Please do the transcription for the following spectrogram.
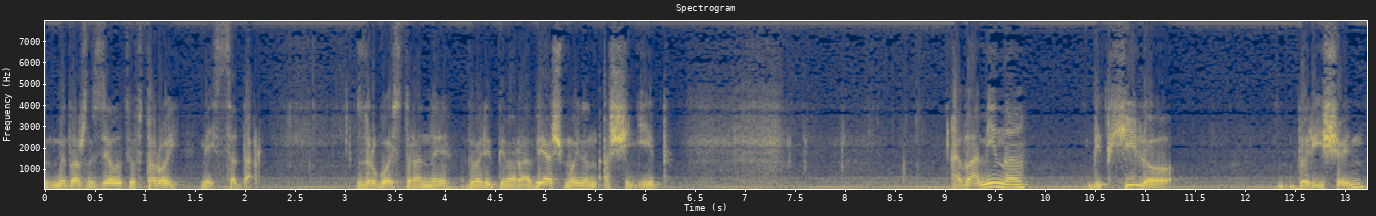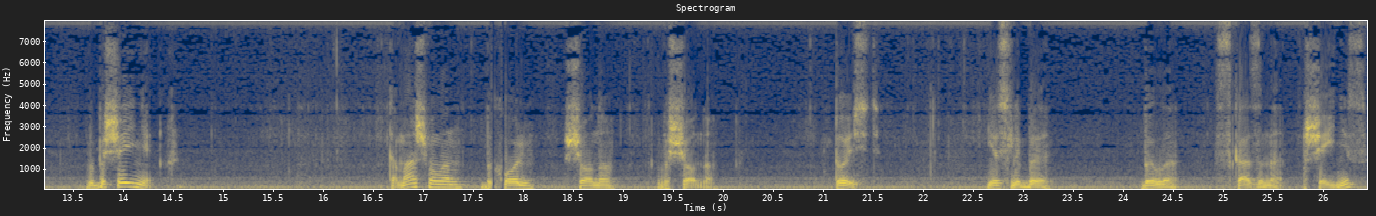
мы должны сделать во второй месяц Адар. С другой стороны, говорит Гимара, Виаш Мойнан Ашинит, Авамина Битхило Беришейн в Бешейне. Камашмалан Бехоль Шоно Вешоно. То есть, если бы было сказано Шейнис,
